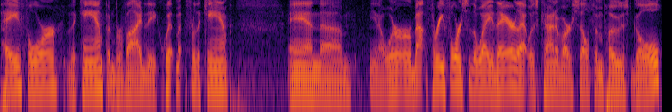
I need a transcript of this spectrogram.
pay for the camp and provide the equipment for the camp. And, um, you know, we're about three fourths of the way there. That was kind of our self imposed goal.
